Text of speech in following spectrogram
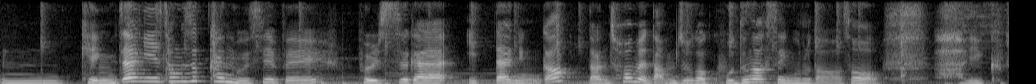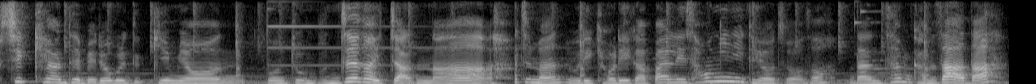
음, 굉장히 성숙한 모습을 볼 수가 있다는 거? 난 처음에 남주가 고등학생으로 나와서 아, 이 급식회한테 매력을 느끼면 넌 좀 문제가 있지 않나. 하지만 우리 결이가 빨리 성인이 되어주어서 난 참 감사하다.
